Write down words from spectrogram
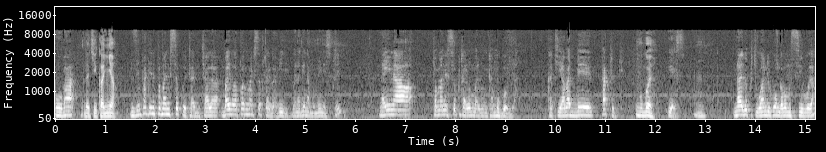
oba dakiika nnya nze mpadde ne permanent secretary mukyala balina ba permanent secretary babiri bwe nagenda mu ministry nayina permanent secretary omu bali bamuta mugoya. Kati yabadde patrick. Mugoya? Yes. Nalabye ku kiwandiiko nga bamusiibula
